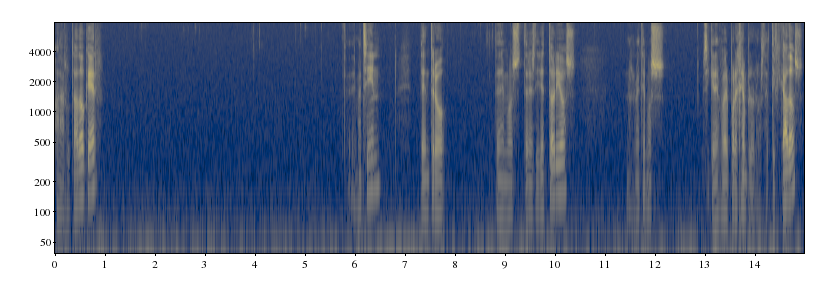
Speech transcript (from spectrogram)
a la ruta docker, cd machine, dentro tenemos tres directorios, nos metemos, si queremos ver por ejemplo los certificados,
